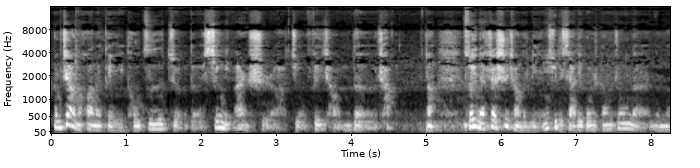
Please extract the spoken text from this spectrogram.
那么这样的话呢，给投资者的心理暗示啊就非常的差。啊，所以呢，在市场的连续的下跌过程当中呢，那么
